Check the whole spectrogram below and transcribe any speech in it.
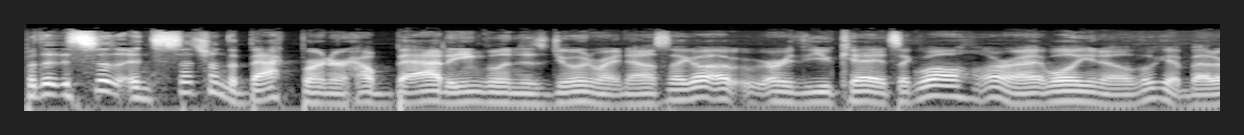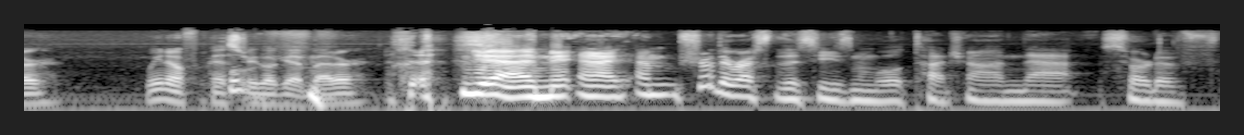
but it's, it's such on the back burner how bad England is doing right now. It's like, oh, or the UK. It's like, well, all right, well, you know, they'll get better. We know from history they'll get better. Yeah, and, and I, I'm sure the rest of the season will touch on that sort of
